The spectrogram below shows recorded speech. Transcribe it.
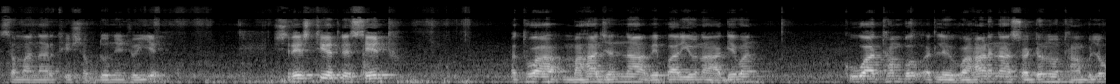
સમાનાર્થી શબ્દોને જોઈએ. શ્રેષ્ઠી એટલે શેઠ અથવા મહાજનના વેપારીઓના આગેવાન, કુવાથંભ એટલે વહાણના સઢનો થાંભલો,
